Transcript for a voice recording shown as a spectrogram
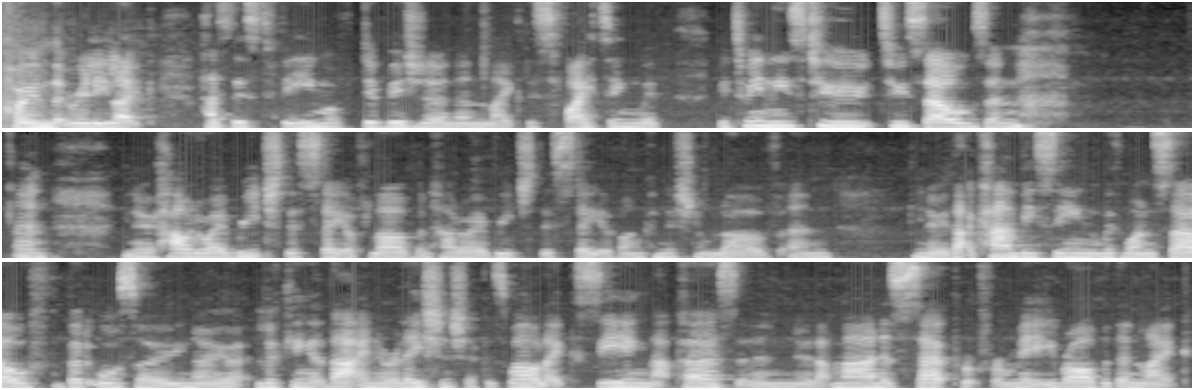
poem that really like has this theme of division and like this fighting with between these two two selves and and you know how do i reach this state of love and how do i reach this state of unconditional love? And you know that can be seen with oneself but also you know looking at that in a relationship as well like seeing that person you know that man is separate from me rather than like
